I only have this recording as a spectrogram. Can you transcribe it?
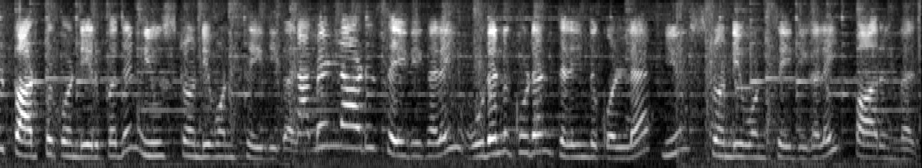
நீங்கள் பார்த்து கொண்டிருப்பது நியூஸ் டுவெண்டி ஒன் செய்திகள். தமிழ்நாடு செய்திகளை உடனுக்குடன் தெரிந்து கொள்ள நியூஸ் டுவெண்டி ஒன் செய்திகளை பாருங்கள்.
